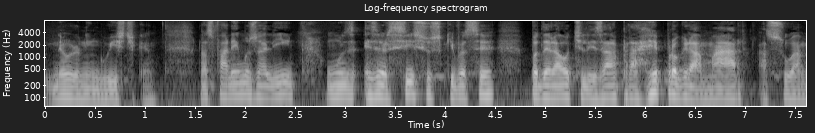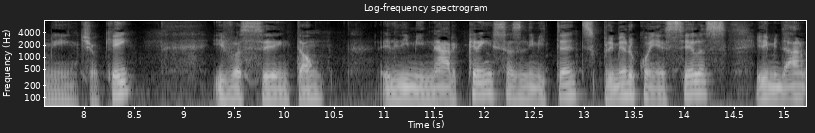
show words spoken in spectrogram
neurolinguística. Nós faremos ali uns exercícios que você poderá utilizar para reprogramar a sua mente, ok? E você então eliminar crenças limitantes, primeiro conhecê-las, eliminar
